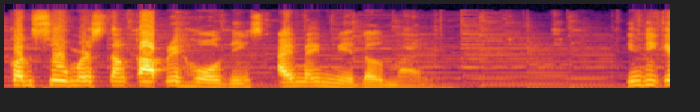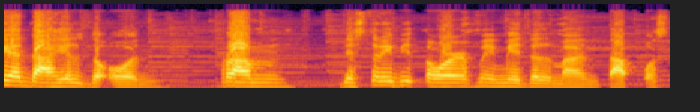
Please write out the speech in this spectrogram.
consumers ng Capri Holdings ay may middleman. Hindi kaya dahil doon, from distributor, may middleman, tapos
